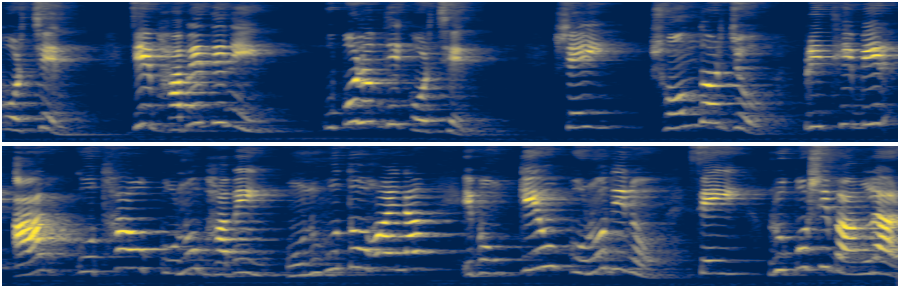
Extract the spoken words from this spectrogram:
করছেন, যেভাবে তিনি উপলব্ধি করছেন, সেই সৌন্দর্য পৃথিবীর আর কোথাও কোনোভাবেই অনুভূত হয় না এবং কেউ কোনোদিনও সেই রূপসী বাংলার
